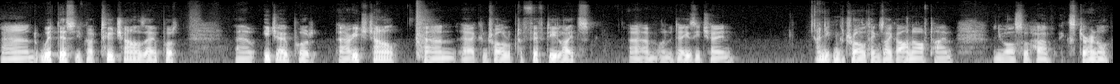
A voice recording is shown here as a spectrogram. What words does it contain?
And with this, you've got two channels output. Um, each output, or each channel can uh, control up to 50 lights um, on a daisy chain. And you can control things like on off time. And you also have external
